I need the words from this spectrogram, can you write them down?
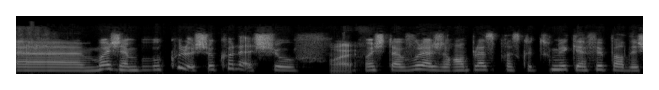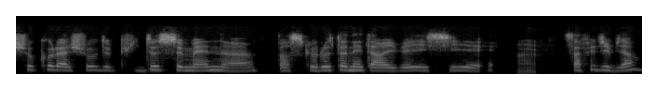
Euh, moi, j'aime beaucoup le chocolat chaud. Moi, je t'avoue, là, je remplace presque tous mes cafés par des chocolats chauds depuis deux semaines euh, parce que l'automne est arrivé ici et ça fait du bien.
